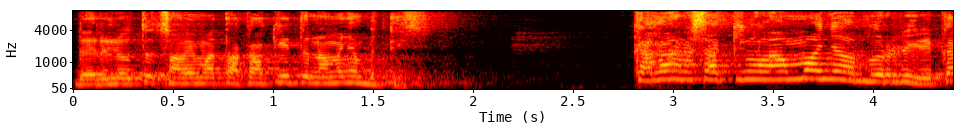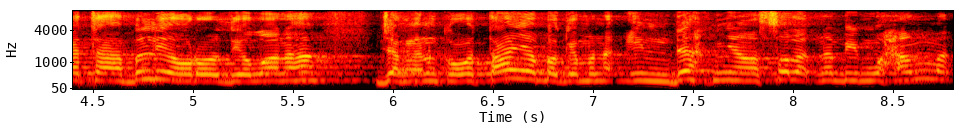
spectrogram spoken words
dari lutut sampai mata kaki itu namanya betis. Karena saking lamanya berdiri kata beliau radhiyallahu anha jangan kau tanya bagaimana indahnya salat Nabi Muhammad.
